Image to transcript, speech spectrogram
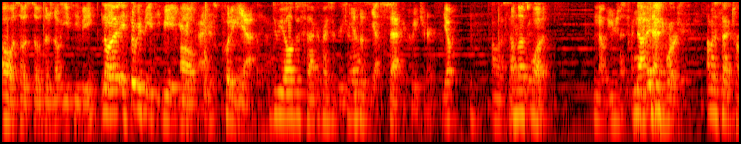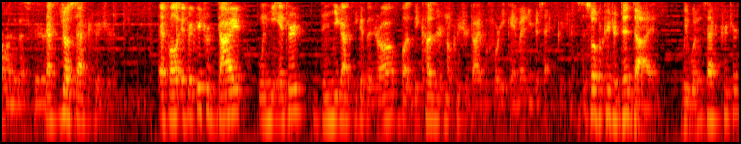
Oh, so so there's no ETB. No, it still gets the ETB. You're, Oh, just, okay. you're just putting it Yeah. in play now. Do we all just sacrifice a creature? It's a? Yes. sack a creature. Yep. I'm gonna sacrifice. Unless what? No, you just. No, you it's sack just works. creature. I'm gonna sack Tormod the Desecrator. That's just sack a creature. If all, if a creature died when he entered, then he got he get the draw. But because there's no creature died before he came in, you just sack a creature. So if a creature did die, we wouldn't sack a creature?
